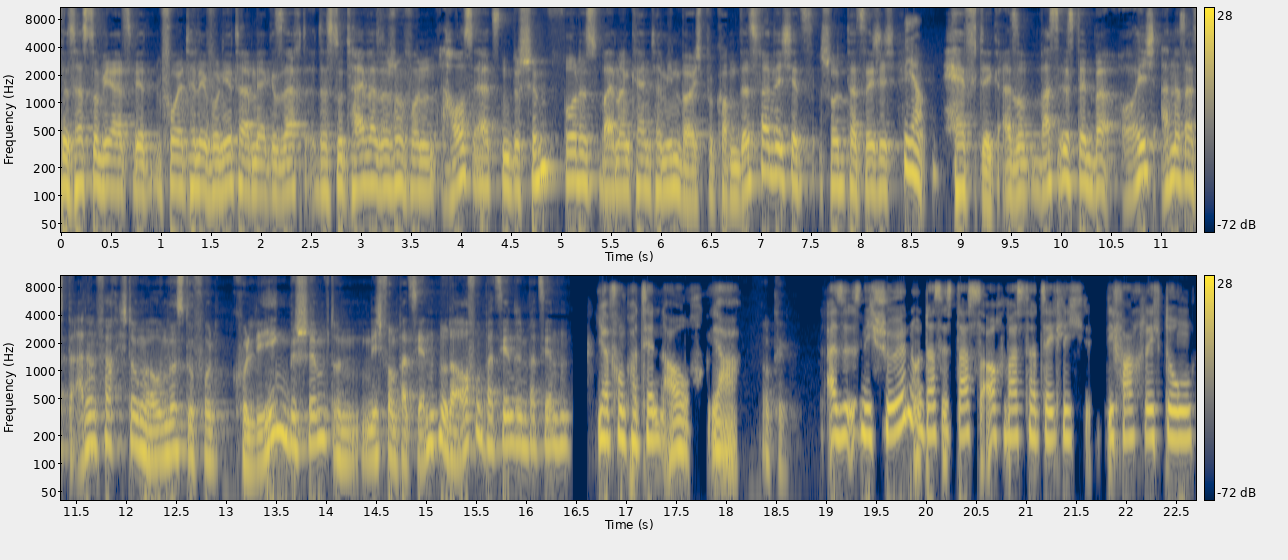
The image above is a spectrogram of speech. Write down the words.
Das hast du mir, als wir vorher telefoniert haben, ja gesagt, dass du teilweise schon von Hausärzten beschimpft wurdest, weil man keinen Termin bei euch bekommt. Das fand ich jetzt schon tatsächlich ja. heftig. Also was ist denn bei euch anders als bei anderen Fachrichtungen? Warum wirst du von Kollegen beschimpft und nicht von Patienten oder auch von Patientinnen und Patienten? Ja, von Patienten auch, ja. Okay. Also ist nicht schön und das ist das auch, was tatsächlich die Fachrichtung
